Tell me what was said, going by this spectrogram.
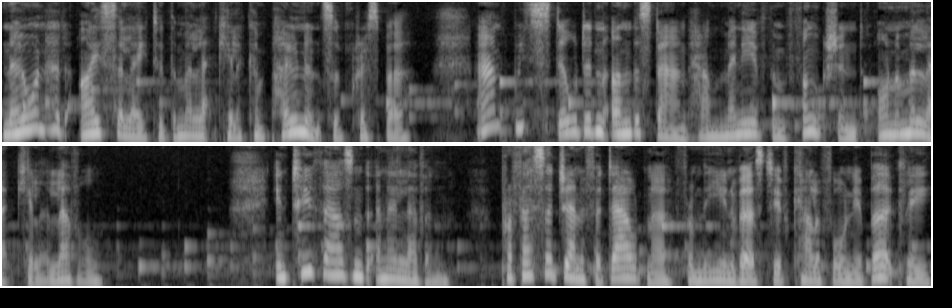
no one had isolated the molecular components of CRISPR, and we still didn't understand how many of them functioned on a molecular level. In 2011, Professor Jennifer Doudna from the University of California, Berkeley,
